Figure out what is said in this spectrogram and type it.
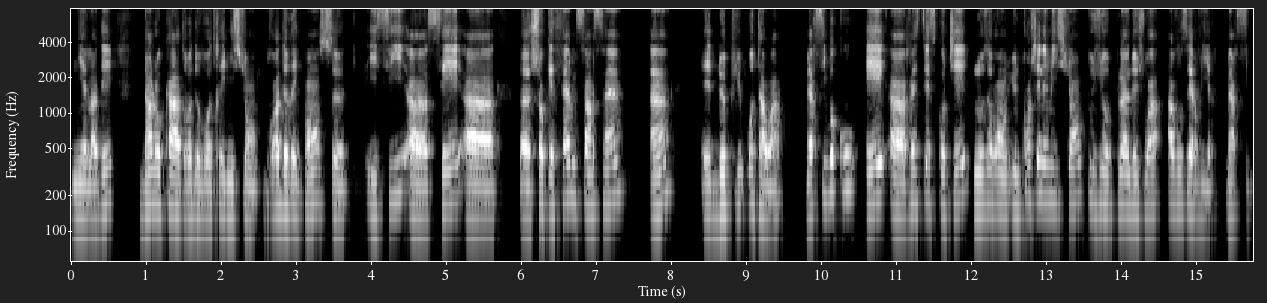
Nielade dans le cadre de votre émission Droit de réponse. Ici, euh, c'est euh, euh, Choc FM 105.1 et depuis Ottawa. Merci beaucoup et restez scotchés. Nous aurons une prochaine émission, toujours plein de joie à vous servir. Merci.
